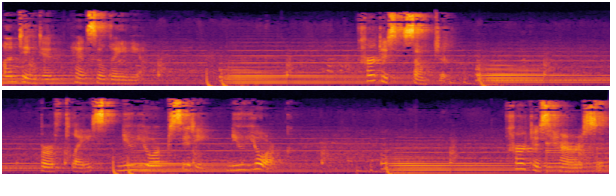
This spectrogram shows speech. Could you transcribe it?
Huntington, Pennsylvania. Curtis Sumpter. Birthplace, New York City, New York. Curtis Harrison.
